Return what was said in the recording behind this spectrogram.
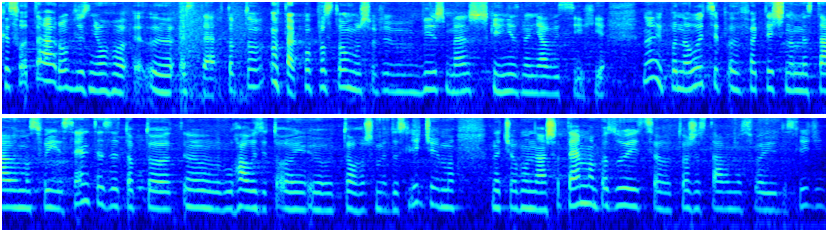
кислота, роблю з нього е, е, естер. Тобто, ну так, по-простому, щоб більш-менш шкільні знання в усіх є. Ну і по науці е, фактично ми ставимо свої синтези, тобто е, в гаузі е, того, що ми досліджуємо, на чому наша тема базується, теж ставимо свої дослідження.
